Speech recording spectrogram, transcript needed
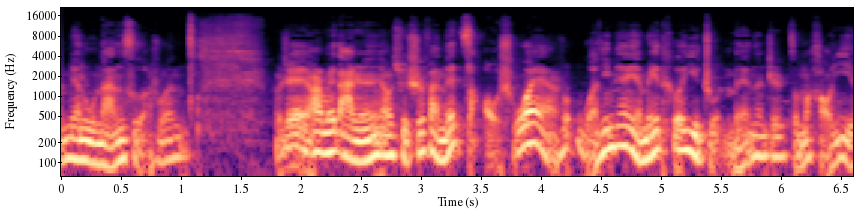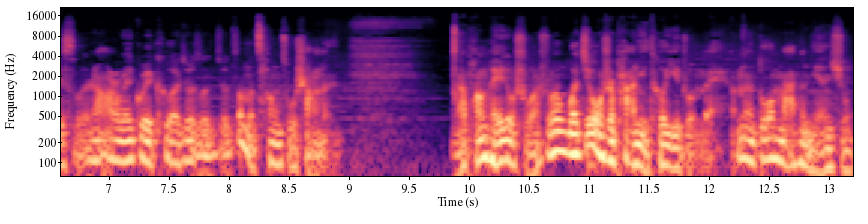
面露难色，说：“说这二位大人要去吃饭，得早说呀！说我今天也没特意准备，那这怎么好意思让二位贵客就就这么仓促上门？”啊，庞培就说：“说我就是怕你特意准备，那多麻烦年兄。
